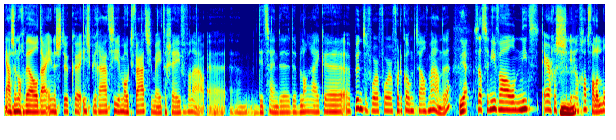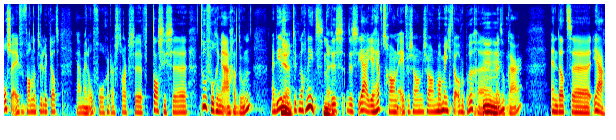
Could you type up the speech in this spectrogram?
ja, ze nog wel daarin een stuk eh, inspiratie en motivatie mee te geven. Van nou, eh, ehm, dit zijn de, de belangrijke eh, punten voor, voor, voor de komende twaalf maanden. Ja. Zodat ze in ieder geval niet ergens Mhm. in een gat vallen. Los even van natuurlijk dat ja, mijn opvolger daar straks fantastische toevoegingen aan gaat doen. Maar die is er natuurlijk nog niet. Nee. Dus, dus ja, je hebt gewoon even zo'n zo'n momentje te overbruggen Mhm. met elkaar. En dat, eh, ja,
